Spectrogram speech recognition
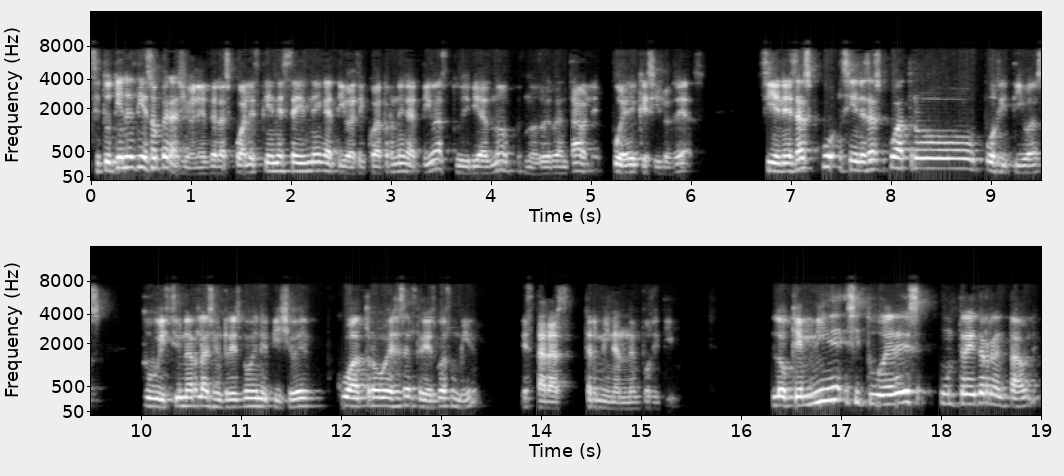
Si tú tienes 10 operaciones, de las cuales tienes 6 negativas y 4 negativas, tú dirías, no, pues no soy rentable. Puede que sí lo seas. Si en esas, si en esas 4 positivas tuviste una relación riesgo-beneficio de cuatro veces el riesgo asumido, estarás terminando en positivo. Lo que mide si tú eres un trader rentable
